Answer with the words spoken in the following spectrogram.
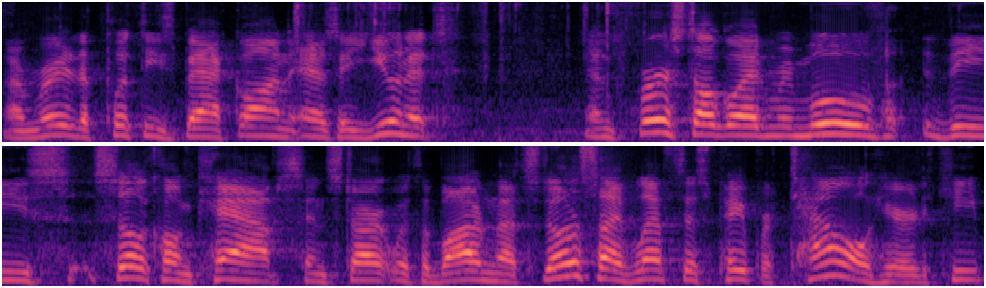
I'm ready to put these back on as a unit and first I'll go ahead and remove these silicone caps and start with the bottom nuts. Notice I've left this paper towel here to keep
